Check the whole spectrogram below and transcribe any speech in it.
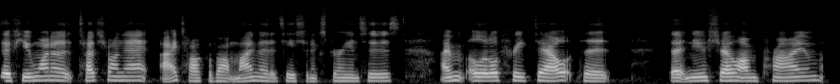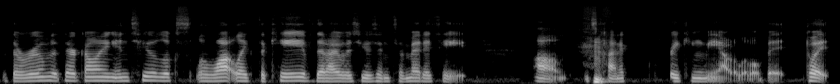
if you want to touch on that, I talk about my meditation experiences. I'm a little freaked out that that new show on Prime, the room that they're going into looks a lot like the cave that I was using to meditate. Um, it's hmm. kind of freaking me out a little bit, but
